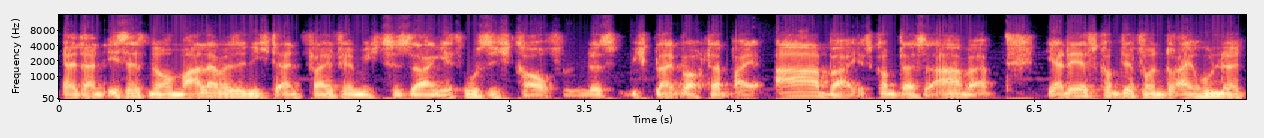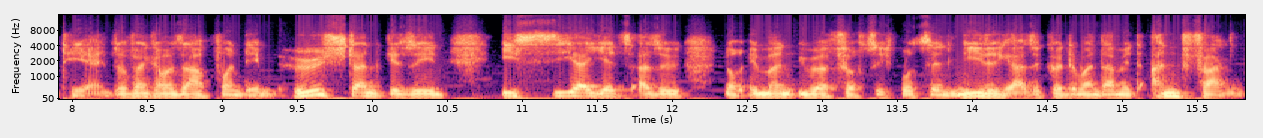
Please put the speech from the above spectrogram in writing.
äh, dann ist es normalerweise nicht ein Fall für mich zu sagen, jetzt muss ich kaufen. Das, ich bleibe auch dabei. Aber, jetzt kommt das Aber. Ja, der jetzt kommt ja von 300 her. Insofern kann man sagen, von dem Höchststand gesehen ist sie ja jetzt also noch immer über 40 Prozent niedriger. Also könnte man damit anfangen.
